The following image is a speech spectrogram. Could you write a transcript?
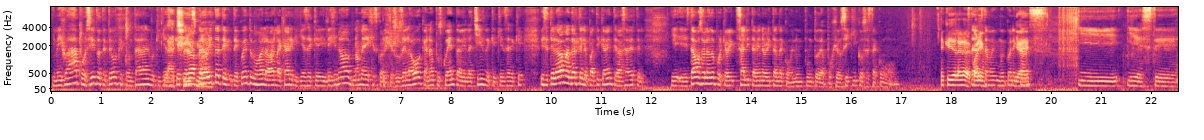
Y me dijo, ah, por cierto, te tengo que contar algo que quién La sabe qué, pero, pero ahorita te, te cuento, me voy a lavar la cara y que quién sabe qué. Y le dije, no, no me dejes con el Jesús en la boca, no, pues cuéntame la chisme, que quién sabe qué. Y dice, te lo va a mandar telepáticamente, vas a ver. tele-". Y, y estábamos hablando porque ahorita, Sally también ahorita anda como en un punto de apogeo psíquico, o sea, está como... Es que ya la era de Está, está muy, muy conectada. Ya es. Y, y este...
